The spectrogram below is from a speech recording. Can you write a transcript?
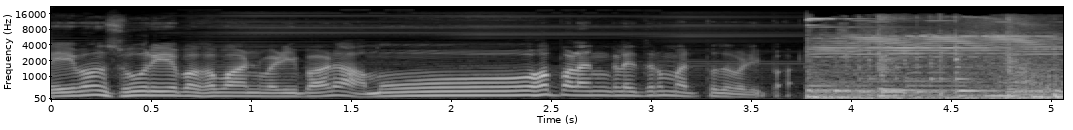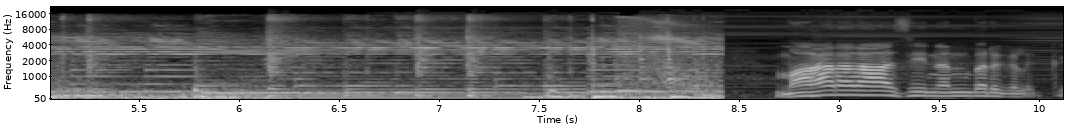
தெய்வம் சூரிய பகவான் வழிபாடு. அமோக பலன்களை தரும் அற்புத வழிபாடு. மகர ராசி நண்பர்களுக்கு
